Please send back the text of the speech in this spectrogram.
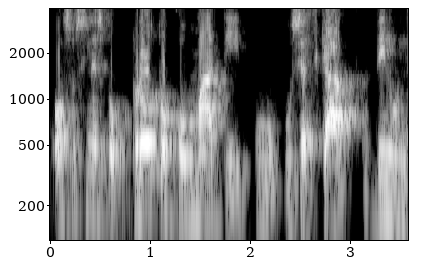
όσους είναι στο πρώτο κομμάτι που ουσιαστικά δίνουν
